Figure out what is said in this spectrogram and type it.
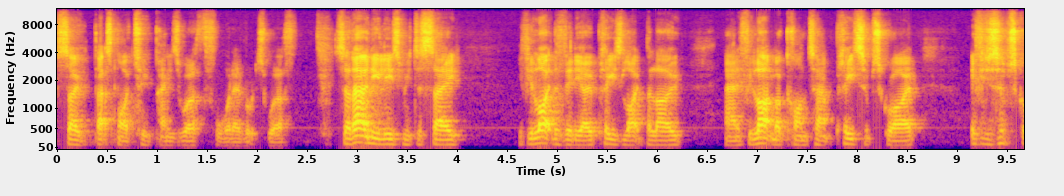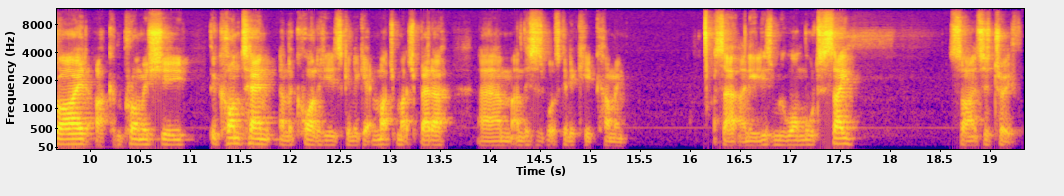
So that's my two pennies worth for whatever it's worth. So that only leaves me to say, if you like the video, please like below. And if you like my content, please subscribe. If you subscribe, I can promise you the content and the quality is going to get much, much better. Um, and this is what's going to keep coming. So only leaves me one more to say. Science is truth.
